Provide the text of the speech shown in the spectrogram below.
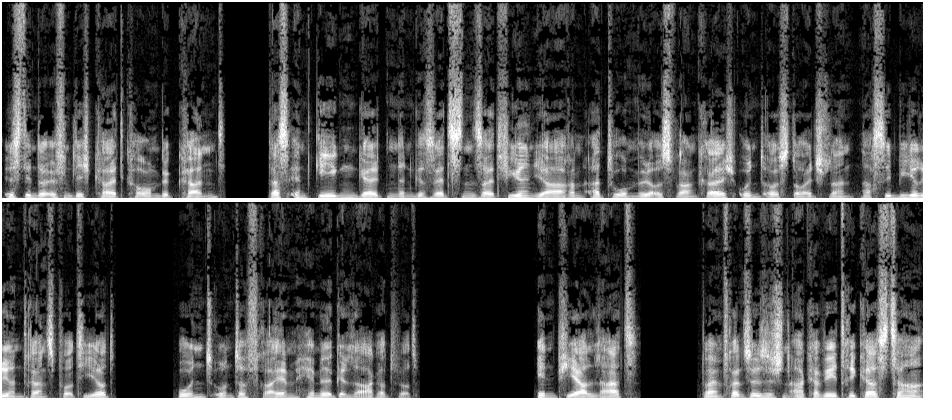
ist in der Öffentlichkeit kaum bekannt, dass entgegen geltenden Gesetzen seit vielen Jahren Atommüll aus Frankreich und aus Deutschland nach Sibirien transportiert und unter freiem Himmel gelagert wird. In Pierre-Latte, beim französischen AKW Tricastin,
